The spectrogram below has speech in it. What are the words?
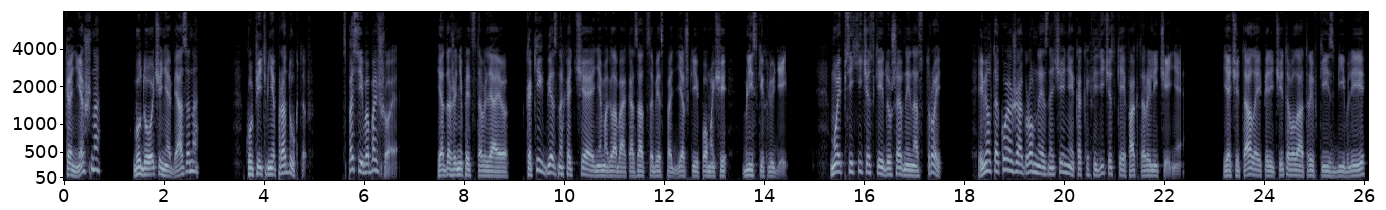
Конечно, буду очень обязана. Купить мне продуктов? Спасибо большое. Я даже не представляю, в каких безднах отчаяния могла бы оказаться без поддержки и помощи близких людей. Мой психический и душевный настрой имел такое же огромное значение, как и физические факторы лечения. Я читала и перечитывала отрывки из Библии,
